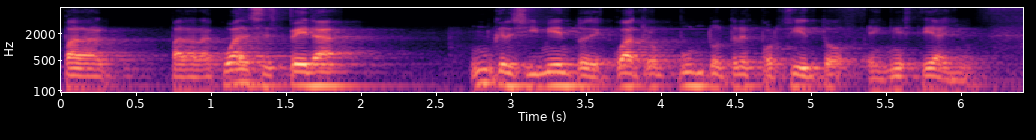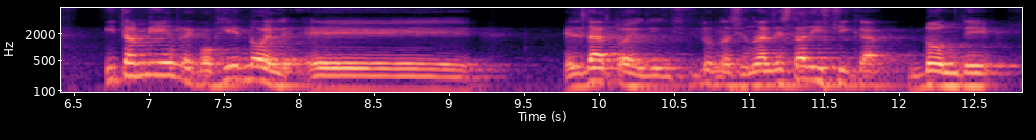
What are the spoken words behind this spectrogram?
para, para la cual se espera un crecimiento de 4.3% en este año. Y también recogiendo el, eh, el dato del Instituto Nacional de Estadística, donde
